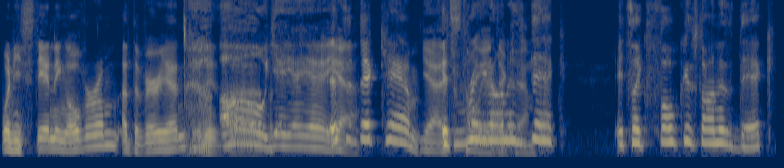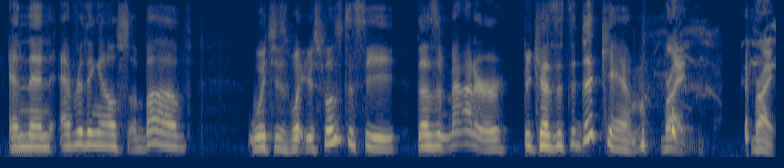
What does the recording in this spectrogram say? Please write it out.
when he's standing over him at the very end. his, Oh uh, yeah, yeah, yeah, it's yeah. a dick cam. Yeah, it's, it's totally right on dick his cam. dick. It's like focused on his dick, and then everything else above, which is what you're supposed to see, doesn't matter because it's a dick cam. Right. Right.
